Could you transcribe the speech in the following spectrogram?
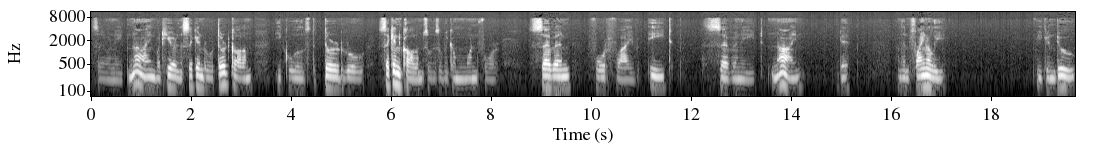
7 8 9 but here the second row third column equals the third row second column. So this will become 1 4 7 4 5 8 7 8 9 okay? And then finally we can do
